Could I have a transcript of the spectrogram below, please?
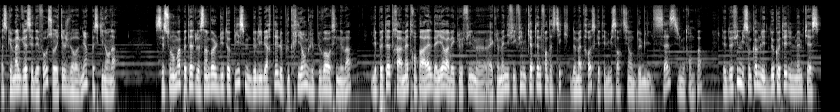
Parce que malgré ses défauts, sur lesquels je vais revenir, parce qu'il en a, c'est selon moi peut-être le symbole d'utopisme, de liberté le plus criant que j'ai pu voir au cinéma. Il est peut-être à mettre en parallèle d'ailleurs avec le euh, magnifique film Captain Fantastic de Matt Ross qui était lui sorti en 2016 si je me trompe pas. Les deux films ils sont comme les deux côtés d'une même pièce.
